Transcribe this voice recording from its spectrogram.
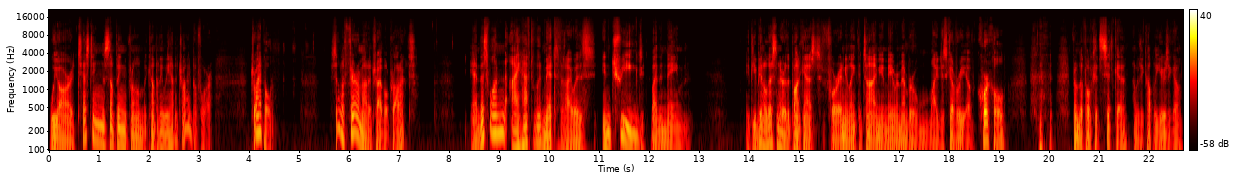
we are testing something from a company we haven't tried before Tribal. Sell a fair amount of tribal products. And this one, I have to admit that I was intrigued by the name. If you've been a listener of the podcast for any length of time, you may remember my discovery of Querkle from the folks at Sitka. That was a couple of years ago.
